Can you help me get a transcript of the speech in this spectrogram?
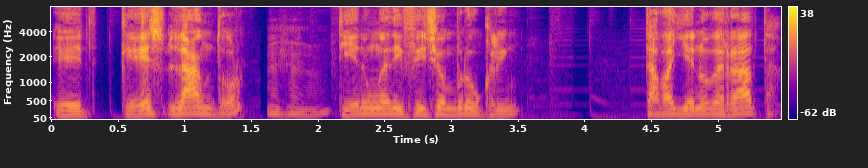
eh, que es Landor, tiene un edificio en Brooklyn, estaba lleno de ratas.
